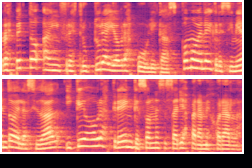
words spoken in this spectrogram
Respecto a infraestructura y obras públicas, ¿cómo ven el crecimiento de la ciudad y qué obras creen que son necesarias para mejorarla?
